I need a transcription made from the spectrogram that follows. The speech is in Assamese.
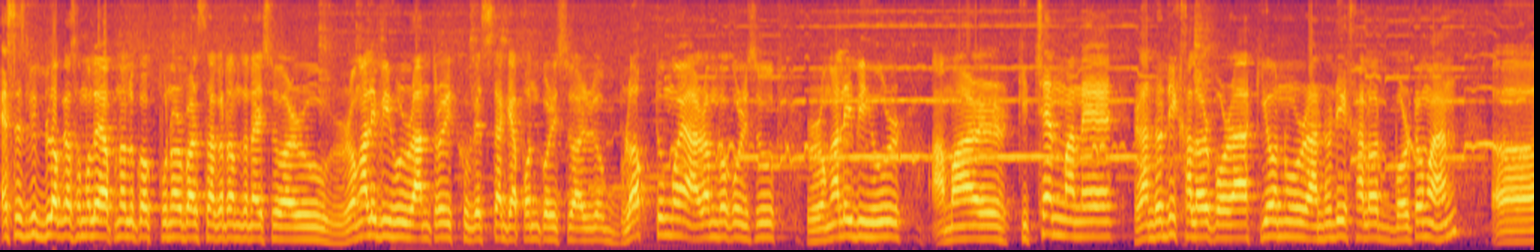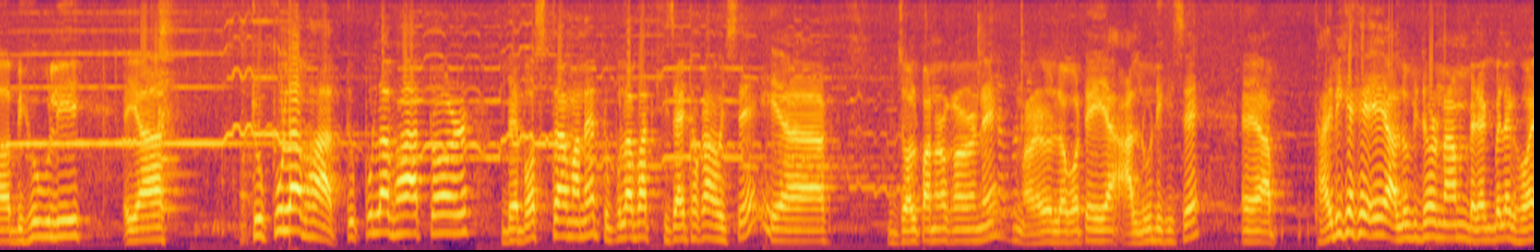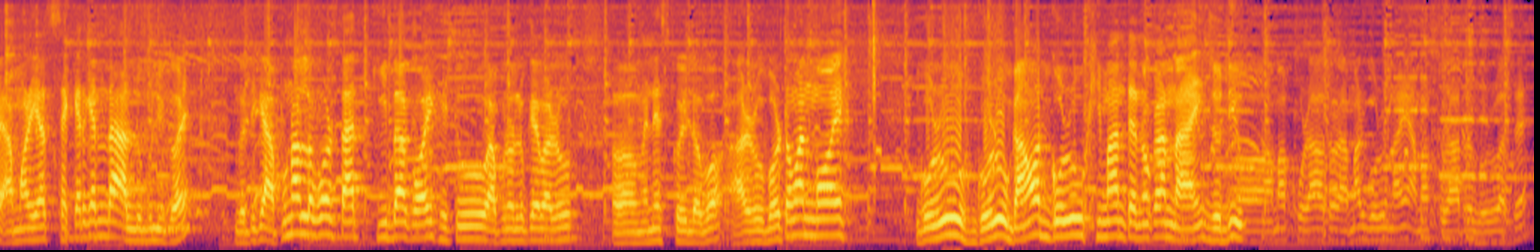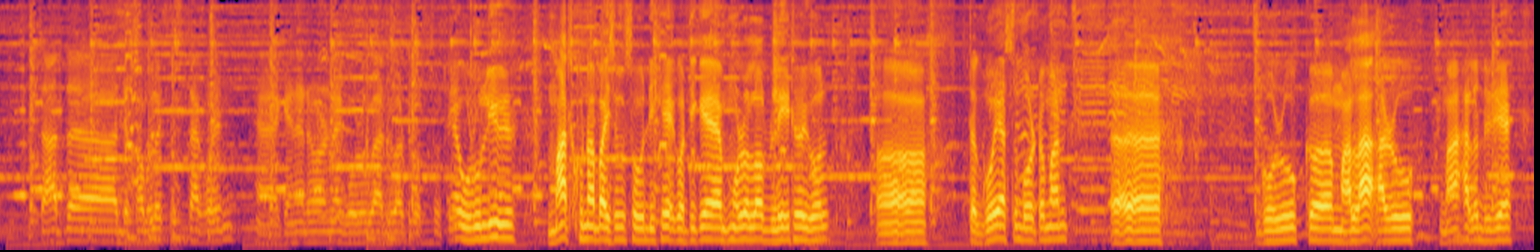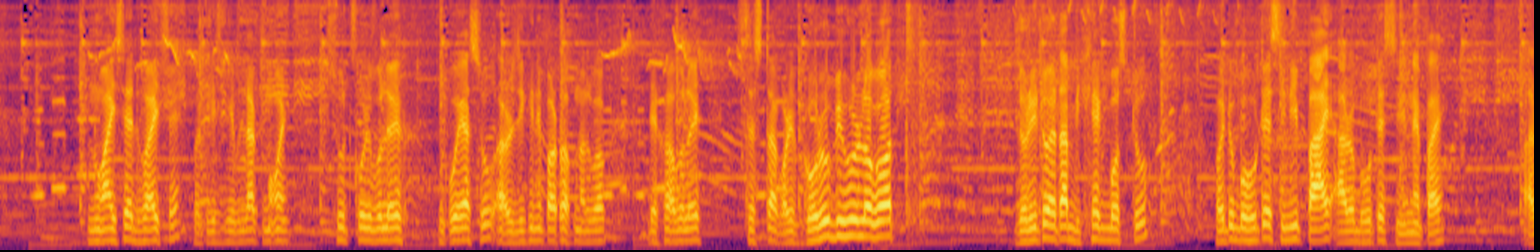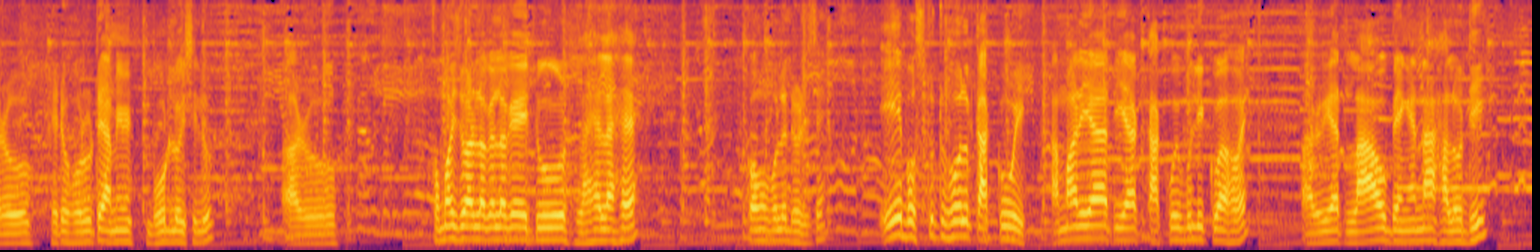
এছ এছ বি ব্লগ আছামলৈ আপোনালোকক পুনৰবাৰ স্বাগতম জনাইছোঁ আৰু ৰঙালী বিহুৰ আন্তৰিক শুভেচ্ছা জ্ঞাপন কৰিছোঁ আৰু ব্লগটো মই আৰম্ভ কৰিছোঁ ৰঙালী বিহুৰ আমাৰ কিটচেন মানে ৰান্ধনীশালৰ পৰা কিয়নো ৰান্ধনীশালত বৰ্তমান বিহু বুলি ইয়াত টোপোলা ভাত টোপোলা ভাতৰ ব্যৱস্থা মানে টোপোলা ভাত সিজাই থকা হৈছে এয়া জলপানৰ কাৰণে আৰু লগতে এয়া আলু দেখিছে ঠাই বিশেষে এই আলুবিধৰ নাম বেলেগ বেলেগ হয়। আমাৰ ইয়াত ছেকেণ্ড কেণ্ডা আলু বুলি কয়। গতিকে আপোনালোকৰ তাত কি বা কয় সেইটো আপোনালোকে বাৰু মেনেজ কৰি ল'ব। আৰু বৰ্তমান মই গৰু গৰু গাঁৱত গৰু সিমান তেনেকুৱা নাই। যদিও আমাৰ খুৰাহঁতৰ আমাৰ গৰু নাই আমাৰ খুৰাহঁতৰ গৰু আছে। তাত আহ, দেখুৱাবলৈ চেষ্টা কৰিম কেনেধৰণে গৰু গা ধোৱাৰ প্ৰস্তুতি। উৰুলিৰ মাত শুনা পাইছোঁ চৌদিশে গতিকে মোৰ অলপ লেট হৈ গ'ল। তো গৈ আছোঁ বৰ্তমান। গৰুক মালা আৰু মাহ হালধিৰে নোৱাইছে ধুৱাইছে। গতিকে সেইবিলাক মই শ্বুট কৰিবলৈ গৈ আছোঁ আৰু যিখিনি পাৰোঁ আপোনালোকক দেখুৱাবলৈ চেষ্টা কৰিম। গৰু বিহুৰ লগত জড়িত এটা বিশেষ বস্তু হয়তো বহুতে চিনি পায় আৰু বহুতে চিনি নাপায়। আৰু সেইটো সৰুতে আমি বহুত লৈছিলোঁ। আৰু সময় যোৱাৰ লগে লগে এইটো লাহে লাহে কম হ'বলৈ ধৰিছে। এই বস্তুটো হ'ল কাকৈ। আমাৰ ইয়াত ইয়াক কাকৈ বুলি কোৱা হয়। আৰু ইয়াত লাও বেঙেনা হালধি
